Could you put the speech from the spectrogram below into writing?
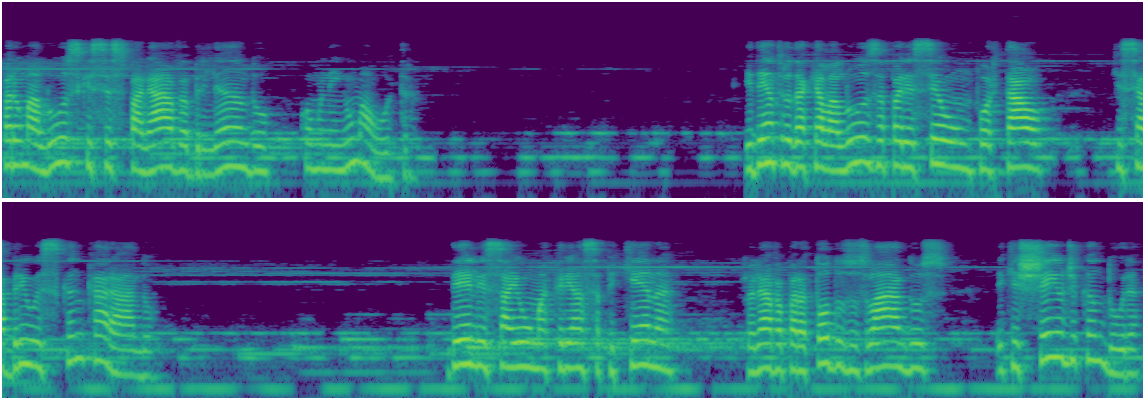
para uma luz que se espalhava brilhando como nenhuma outra. E dentro daquela luz apareceu um portal que se abriu escancarado. Dele saiu uma criança pequena que olhava para todos os lados e que, cheio de candura,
